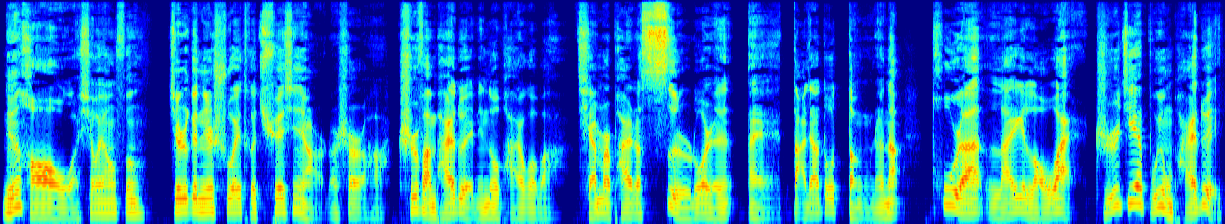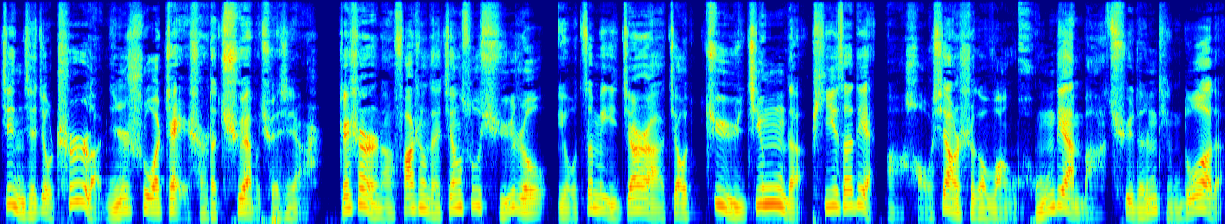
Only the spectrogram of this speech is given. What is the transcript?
您好，我肖阳峰，今儿跟您说一特缺心眼儿的事儿哈。吃饭排队，您都排过吧？前面排着四十多人，哎，大家都等着呢。突然来一老外，直接不用排队进去就吃了。您说这事儿他缺不缺心眼儿？这事儿呢，发生在江苏徐州，有这么一家啊，叫聚京的披萨店啊，好像是个网红店吧，去的人挺多的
